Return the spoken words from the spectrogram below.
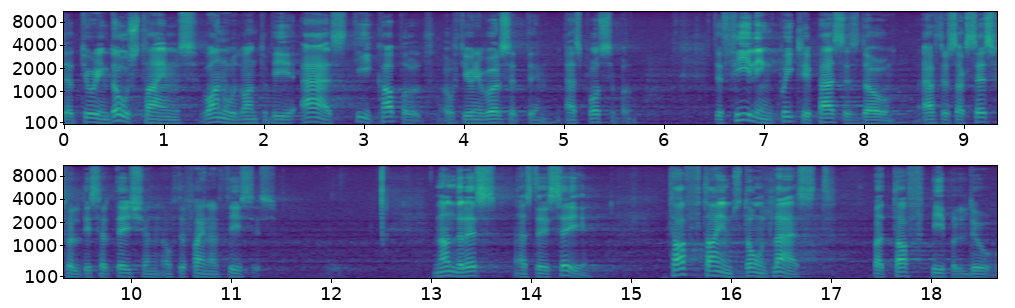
that during those times one would want to be as decoupled of the university as possible. The feeling quickly passes, though, after successful dissertation of the final thesis. Nonetheless, as they say, tough times don't last, but tough people do.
